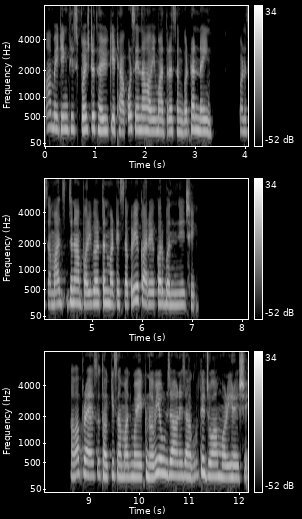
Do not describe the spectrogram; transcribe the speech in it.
આ મિટિંગથી સ્પષ્ટ થયું કે ઠાકોર સેના હવે માત્ર સંગઠન નહીં, પણ સમાજના પરિવર્તન માટે સક્રિય કાર્યકર બને છે. આવા પ્રયાસો થકી સમાજમાં એક નવી ઊર્જા અને જાગૃતિ જોવા મળી રહેશે.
